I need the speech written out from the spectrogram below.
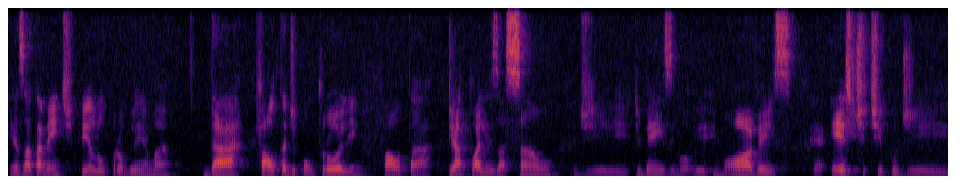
exatamente pelo problema da falta de controle, falta de atualização de, de bens imóveis, é, este tipo de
